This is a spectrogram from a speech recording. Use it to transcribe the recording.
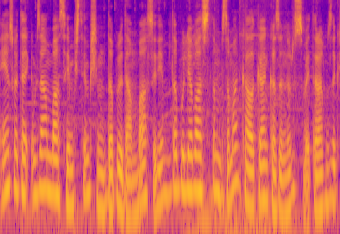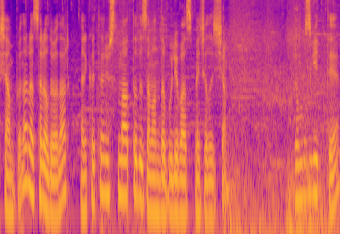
En son yeteneklerimizden bahsetmiştim. Şimdi W'den bahsedeyim. W'ye bastığımız zaman kalkan kazanıyoruz ve etrafımızdaki şampiyonlar hasar alıyorlar. Hani Katarina üstüme atladığı zaman W basmaya çalışacağım. Q'muz gitti.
